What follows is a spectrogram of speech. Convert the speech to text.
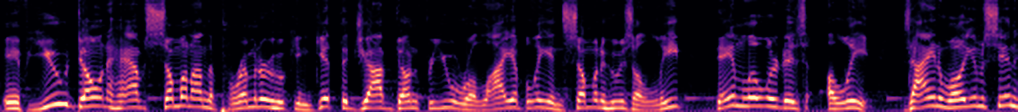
If you don't have someone on the perimeter who can get the job done for you reliably and someone who's elite, Dame Lillard is elite. Zion Williamson,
